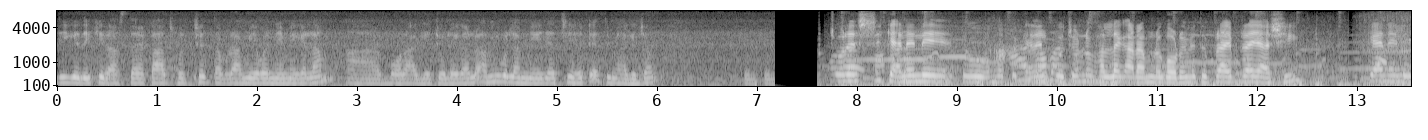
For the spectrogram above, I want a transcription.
এদিকে দেখি রাস্তায় কাজ হচ্ছে তারপরে আমি আবার নেমে গেলাম আর বড় আগে চলে গেল। আমি বললাম নিয়ে যাচ্ছি হেঁটে তুমি আগে যাও। তো তো চলে এসেছি ক্যানেলে। তো আমার তো ক্যানেল প্রচণ্ড ভালো লাগে। আর আমরা গরমে তো প্রায় প্রায় আসি। ক্যানেলে।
